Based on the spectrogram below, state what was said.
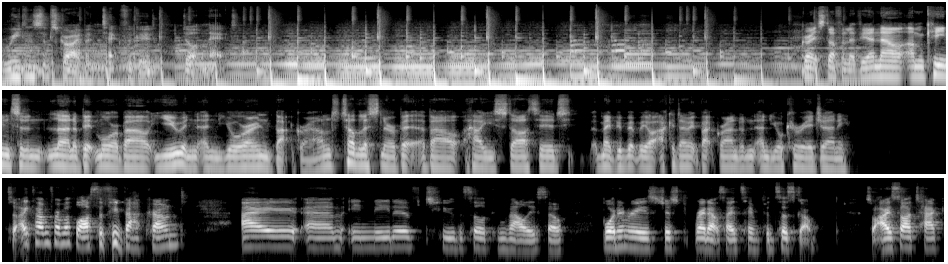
read and subscribe at techforgood.net. Great stuff, Olivia. Now, I'm keen to learn a bit more about you and, and your own background. Tell the listener a bit about how you started, maybe a bit of your academic background and, and your career journey. So, I come from a philosophy background. I am a native to the Silicon Valley, so born and raised just right outside San Francisco. So, I saw tech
